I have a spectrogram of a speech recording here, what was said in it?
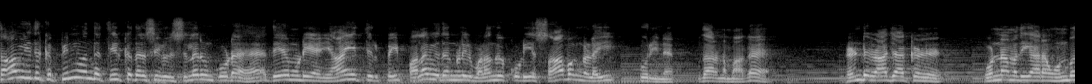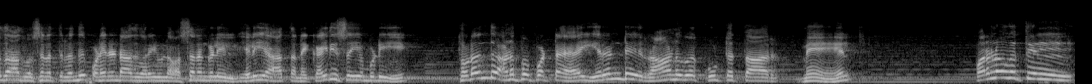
தாவீதுக்கு பின் வந்த தீர்க்கதரிசிகள் சிலரும் கூட தேவனுடைய நியாய தீர்ப்பை பல விதங்களில் வழங்கக்கூடிய சாபங்களை கூறினர். உதாரணமாக ரெண்டு ராஜாக்கள் ஒன்னாம் அதிகாரம் ஒன்பதாவது வசனத்திலிருந்து பன்னிரெண்டாவது வரை உள்ள வசனங்களில் எலியா தன்னை கைது செய்யும்படி தொடர்ந்து அனுப்பப்பட்ட இரண்டு இராணுவ கூட்டத்தார் மேல் பரலோகத்தில்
